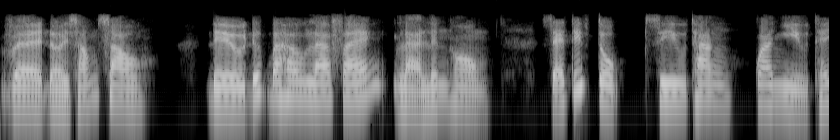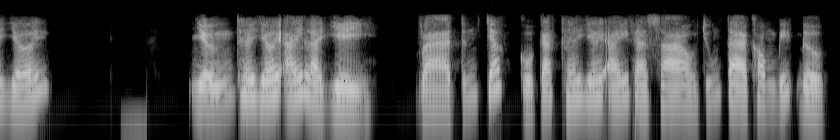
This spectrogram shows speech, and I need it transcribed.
Về đời sống sau, điều đức ba la phán là linh hồn sẽ tiếp tục siêu thăng qua nhiều thế giới. Những thế giới ấy là gì và tính chất của các thế giới ấy ra sao chúng ta không biết được.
